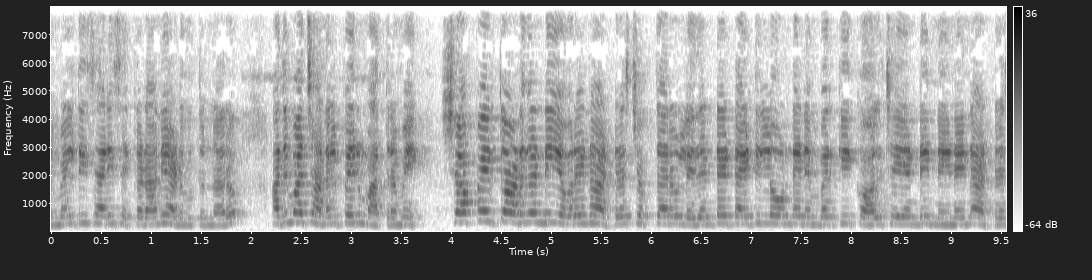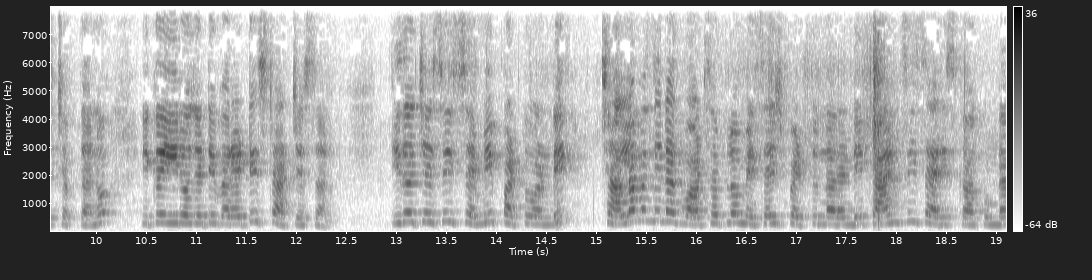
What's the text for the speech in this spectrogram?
ఎంఎల్టీ శారీస్ ఎక్కడ అని అడుగుతున్నారు. అది మా ఛానల్ పేరు మాత్రమే. షాప్ పేరుతో అడగండి ఎవరైనా అడ్రస్ చెప్తారు. లేదంటే టైటిల్లో ఉండే నెంబర్కి కాల్ చేయండి నేనైనా అడ్రస్ చెప్తాను. ఇక ఈ రోజటి వెరైటీ స్టార్ట్ చేస్తాను. ఇది వచ్చేసి సెమీ పట్టు అండి. చాలా మంది నాకు వాట్సాప్లో మెసేజ్ పెడుతున్నారండి. ఫ్యాన్సీ శారీస్ కాకుండా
